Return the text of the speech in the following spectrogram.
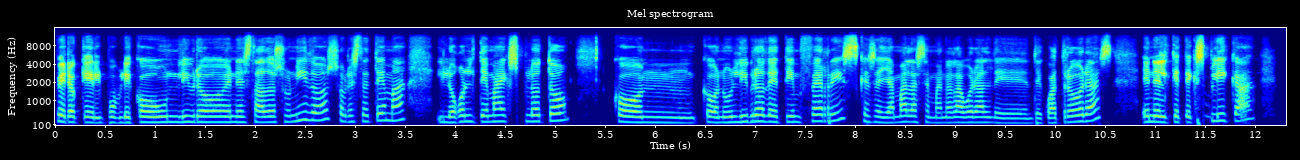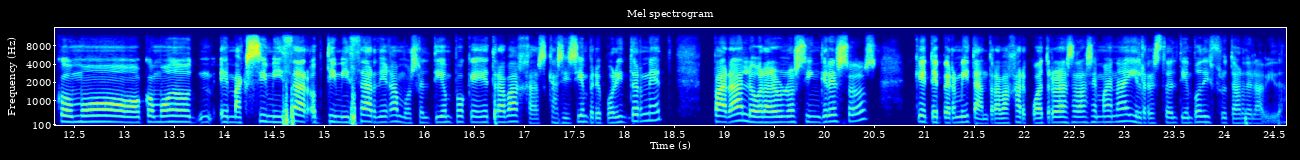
pero que él publicó un libro en Estados Unidos sobre este tema y luego el tema explotó con, un libro de Tim Ferris que se llama La semana laboral de, cuatro horas, en el que te explica cómo, cómo, eh, maximizar, optimizar, digamos, el tiempo que trabajas casi siempre por Internet para lograr unos ingresos que te permitan trabajar cuatro horas a la semana y el resto del tiempo disfrutar de la vida.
